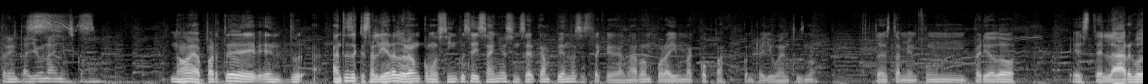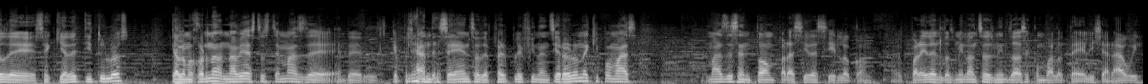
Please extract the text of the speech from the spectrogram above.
31 años. Como. No, y aparte, en- antes de que saliera, duraron como 5 o 6 años sin ser campeones hasta que ganaron por ahí una copa contra Juventus, ¿no? Entonces también fue un periodo este, largo de sequía de títulos, que a lo mejor no, no había estos temas de, del que pelean descenso, de fair play financiero. Era un equipo más, más decentón, por así decirlo, con por ahí del 2011-2012 con Balotelli y Sharawi.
